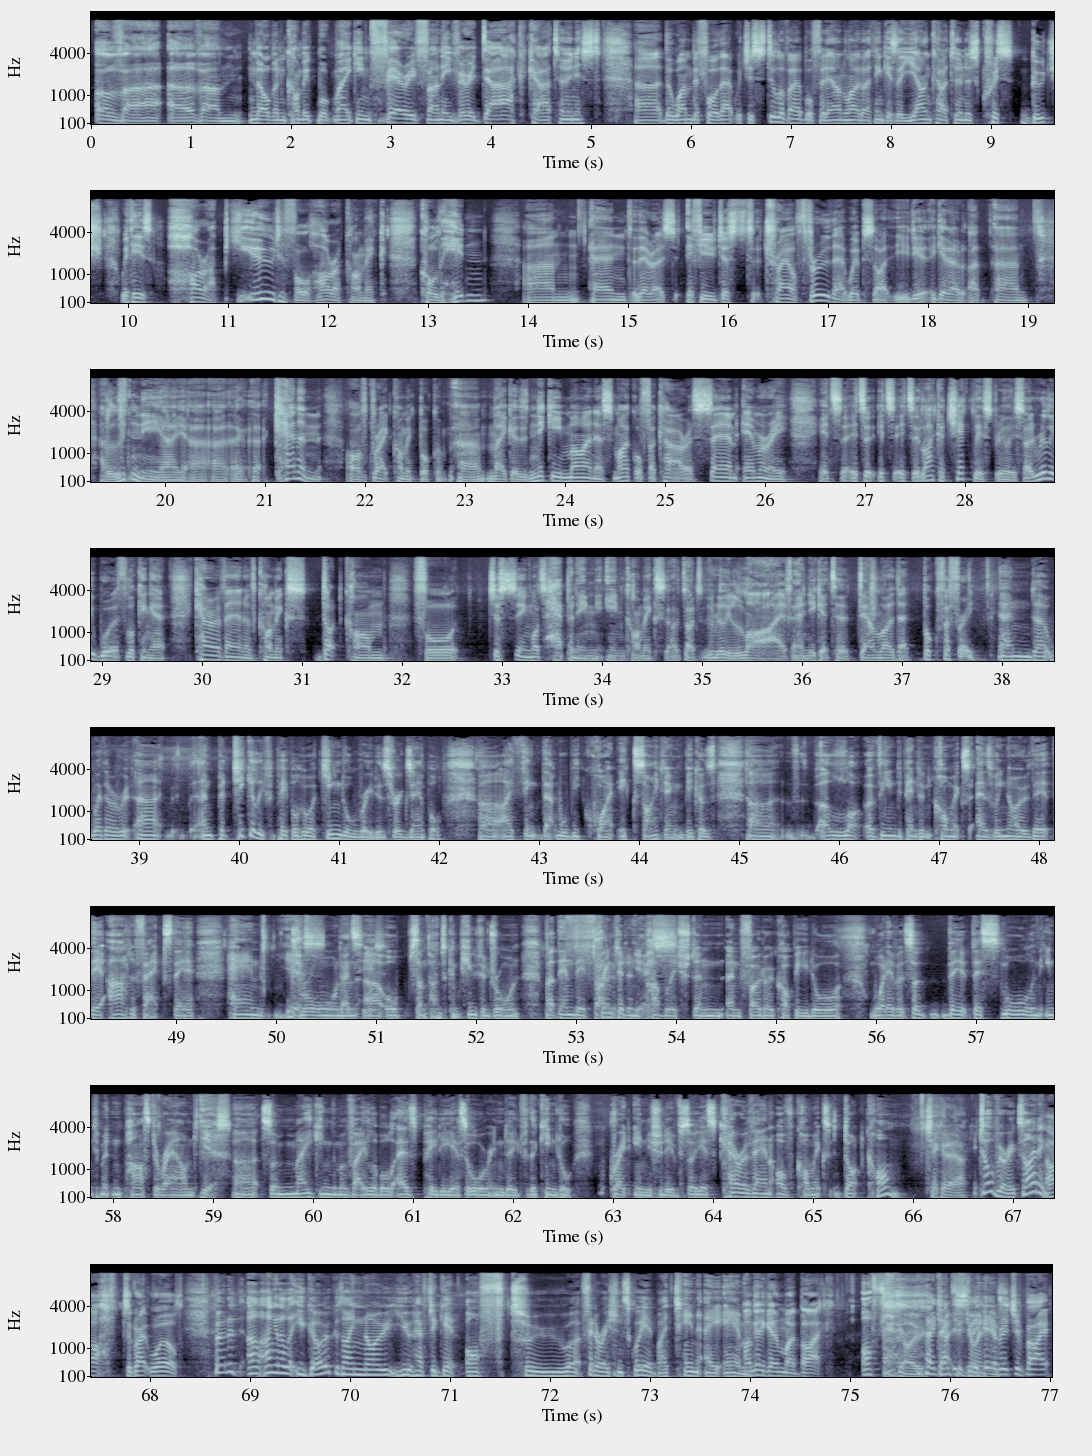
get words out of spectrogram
of uh, of um, Melbourne comic book making. Very funny, very dark cartoonist. Uh, the one before that, which is still available for download, I think, is a young cartoonist, Chris Gooch, with his horror, beautiful horror comic called Hidden. Um, and there is, if you just trail through that website, you get a, a, um, a litany, a, a, canon of great comic book uh, makers: Nicky Minus, Michael Fikaris, Sam Emery. It's it's it's it's like a checklist, really. So really worth looking at. Caravanofcomics.com for just seeing what's happening in comics. It's really live, and you get to download that book for free. And uh, whether, uh, and particularly for people who are Kindle readers, for example, uh, I think that will be quite exciting because uh, a lot of the independent comics, as we know, they're, they're artifacts. They're hand drawn yes, uh, or sometimes computer drawn, but then they're printed and yes. published and, and photocopied or whatever. So they're, they're small and intimate and passed around. Yes. Uh, so making them available as PDFs or indeed for the Kindle great initiative. So, yes, caravanofcomics.com. Check it out. It's all very exciting. Oh, it's a great world. Bernard, uh, I'm going to let you go because I know you have to get off to uh, Federation Square by 10 a.m. I'm going to get on my bike. Off you go. okay, Thanks for joining us. Richard, bye.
